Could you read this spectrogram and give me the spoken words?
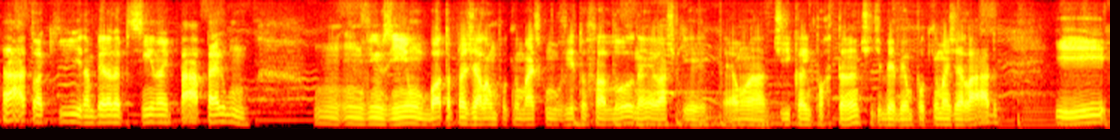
Tá, tô aqui na beira da piscina e pá, pega um, um, um vinhozinho, bota para gelar um pouquinho mais, como o Vitor falou, né? Eu acho que é uma dica importante de beber um pouquinho mais gelado e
